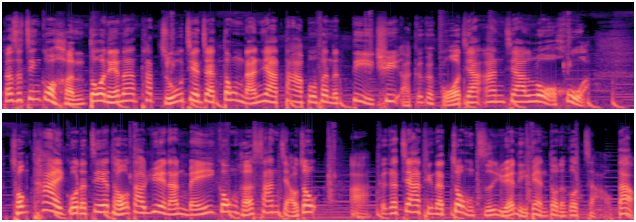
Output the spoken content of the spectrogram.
但是经过很多年呢，它逐渐在东南亚大部分的地区啊，各个国家安家落户啊。从泰国的街头到越南湄公河三角洲啊，各个家庭的种植园里面都能够找到。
